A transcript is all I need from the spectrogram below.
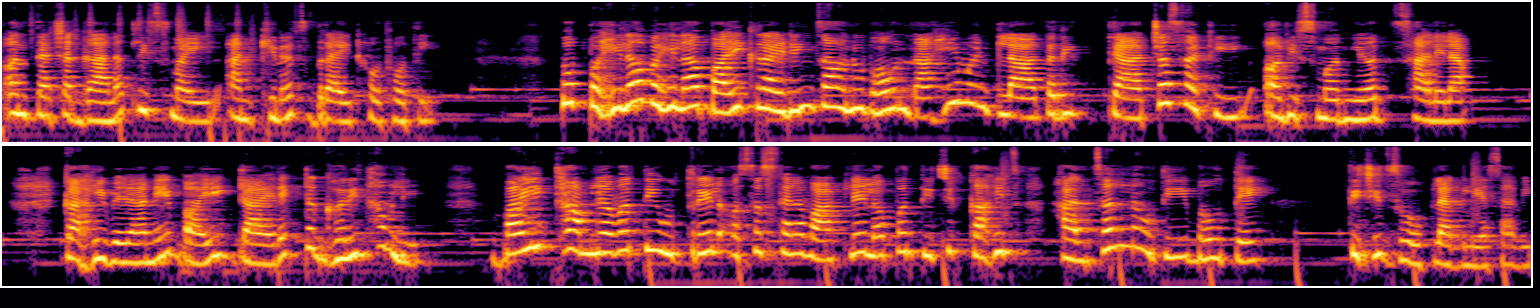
आणि त्याच्या गालातली स्माईल आणखीनच ब्राईट होत होती. तो पहिला पहिला बाईक रायडिंगचा अनुभव नाही म्हटला तरी त्याच्यासाठी अविस्मरणीय झालेला. काही वेळाने बाईक डायरेक्ट घरी थांबली. बाईक थांबल्यावर ती उतरेल असंच त्याला वाटलेलं पण तिची काहीच हालचाल नव्हती बहुतेक. तिची झोप लागली असावी.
